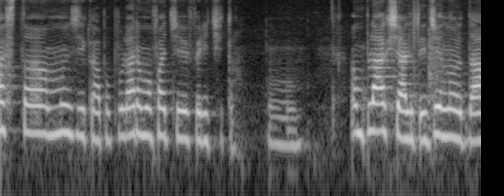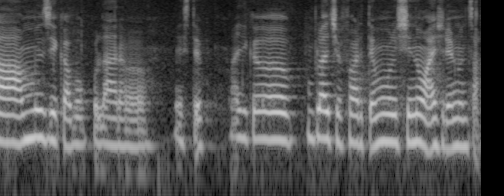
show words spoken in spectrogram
asta, muzica populară, mă face fericită. Mm. Îmi plac și alte genuri, dar muzica populară este... Adică îmi place foarte mult și nu aș renunța.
